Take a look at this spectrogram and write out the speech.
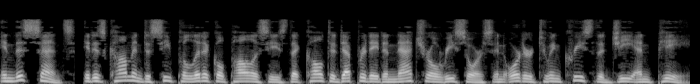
In this sense, it is common to see political policies that call to depredate a natural resource in order to increase the GNP.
